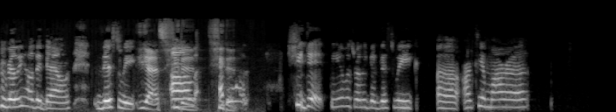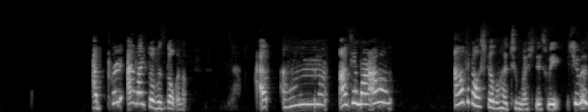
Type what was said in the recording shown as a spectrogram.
really held it down this week. Yes, she um, did. She everyone, did. She did. Thea was really good this week. Uh, Auntie Amara, I pretty I liked what was going on. I, um, Auntie Amara, I don't I don't think I was feeling her too much this week. She was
